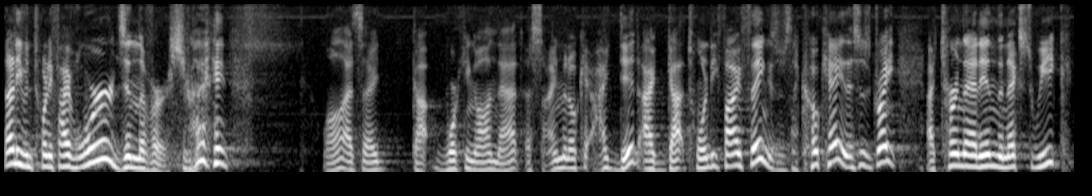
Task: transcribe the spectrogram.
not even 25 words in the verse, right? Well, as I got working on that assignment, okay, I did. I got 25 things. It was like, okay, this is great. I turned that in the next week,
